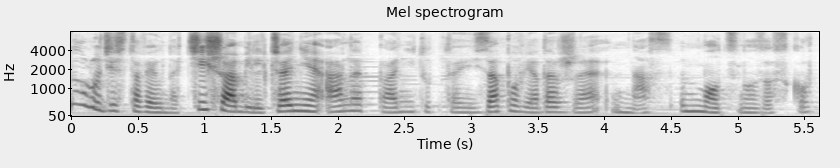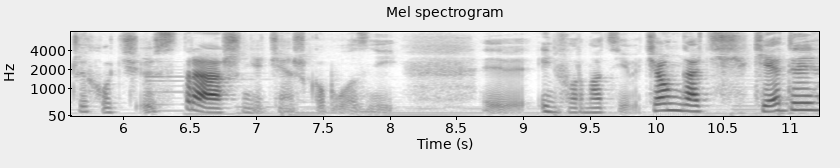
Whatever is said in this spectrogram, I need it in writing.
No, ludzie stawiają na cisza, milczenie, ale pani tutaj zapowiada, że nas mocno zaskoczy, choć strasznie ciężko było z niej y, informacje wyciągać. Kiedy?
